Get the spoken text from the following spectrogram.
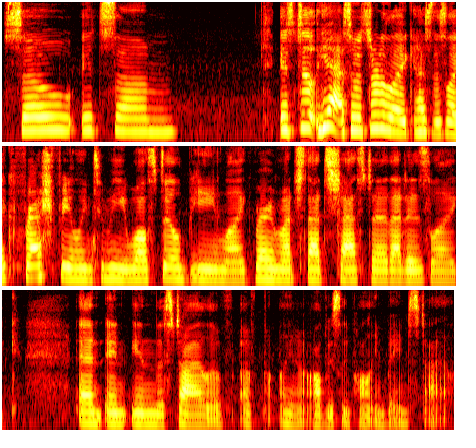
So it's um, it's still yeah so it sort of like has this like fresh feeling to me while still being like very much that's shasta that is like and in in the style of of you know obviously pauline baynes style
